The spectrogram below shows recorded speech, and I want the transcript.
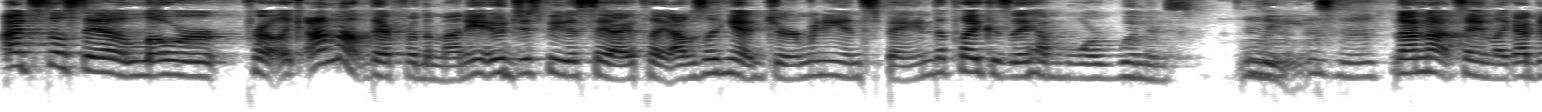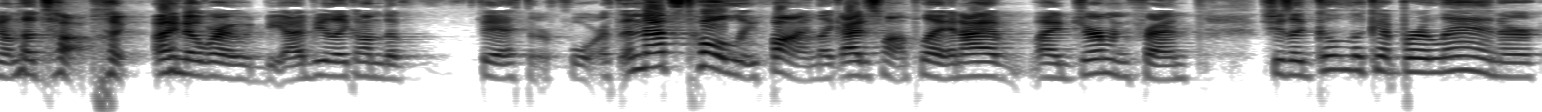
I'd still stay at a lower pro. Like I'm not there for the money. It would just be to say I played. I was looking at Germany and Spain to play because they have more women's leagues. And I'm not saying like I'd be on the top. Like I know where I would be. I'd be like on the fifth or fourth, and that's totally fine. Like I just want to play. And I have my German friend. She's like, go look at Berlin or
